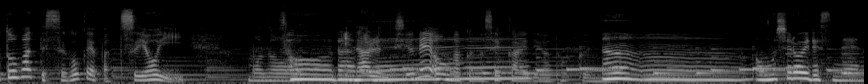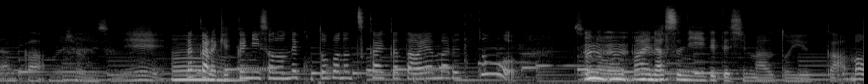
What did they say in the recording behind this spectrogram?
言葉ってすごくやっぱ強い。ものになるんですよね音楽の世界では特に。うんうんうん、面白いですねなんか。面白いですね。だから逆にそのね言葉の使い方を誤ると。そのマイナスに出てしまうというか、まあ、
